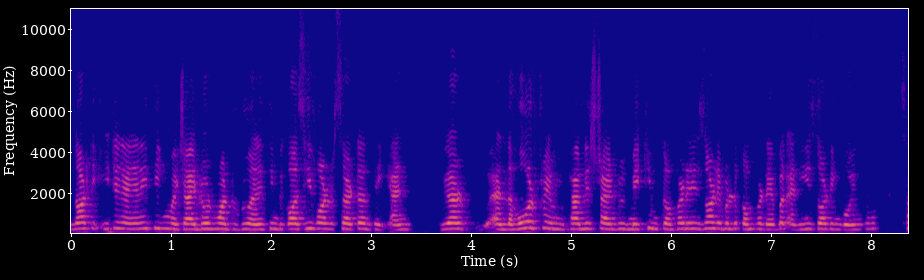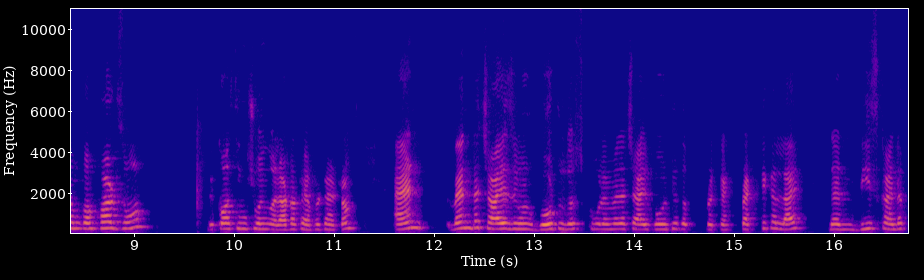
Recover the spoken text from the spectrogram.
not eating anything my child don't want to do anything because he wants a certain thing. And we are and the whole family is trying to make him comfortable. He's not able to comfortable and he's not in going to some comfort zone because he's showing a lot of temper tantrums and when the child to go to the school and when the child go into the practical life then these kind of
